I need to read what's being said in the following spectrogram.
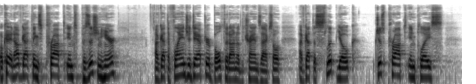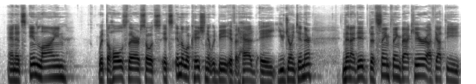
Okay, now I've got things propped into position here. I've got the flange adapter bolted onto the transaxle. I've got the slip yoke just propped in place and it's in line with the holes there so it's it's in the location it would be if it had a U-joint in there. And then I did the same thing back here. I've got the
